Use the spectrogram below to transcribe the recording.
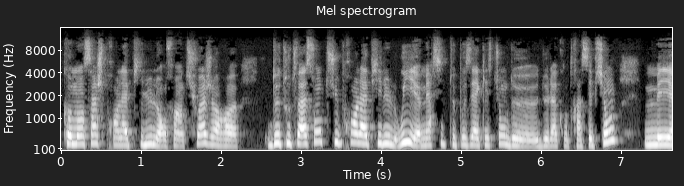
comment ça, je prends la pilule? Enfin, tu vois, genre, de toute façon, tu prends la pilule. Oui, merci de te poser la question de, de la contraception, mais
